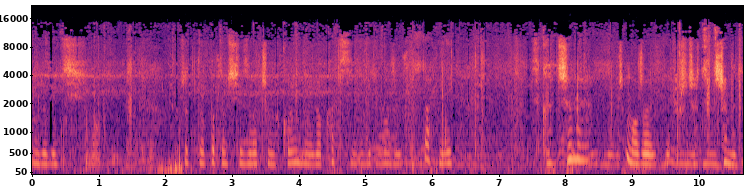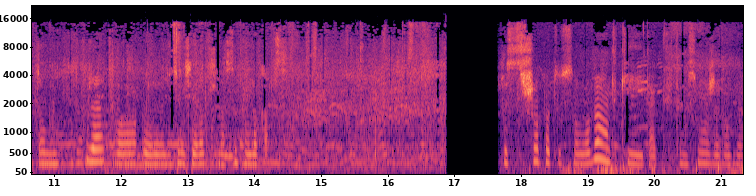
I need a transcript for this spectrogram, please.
Może być, no, że to potem się zobaczymy w kolejnej lokacji i być może już ostatniej. Skończymy, czy może jeszcze dotrzemy do domu, że to y, widzimy się przy następnej lokacji. Przez szopa tu są łabędki, tak, to jest morze w ogóle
